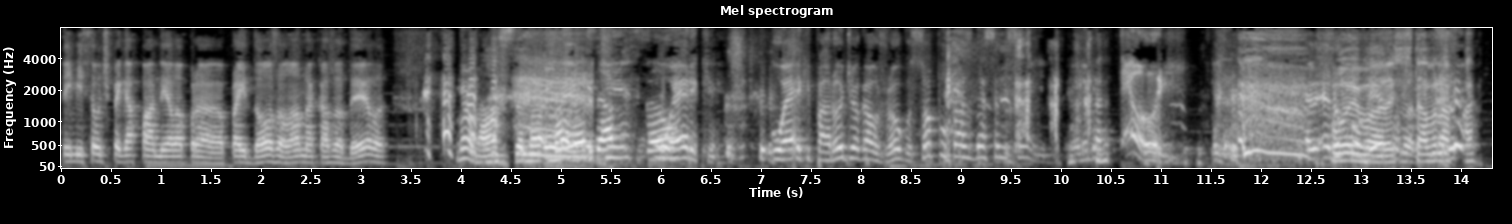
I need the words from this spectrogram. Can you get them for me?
Tem missão de pegar panela pra, pra idosa lá na casa dela. Não, Nossa, mano, eu lembro essa é a que missão. o Eric, o Eric parou de jogar o jogo só por causa dessa missão aí. Eu lembro até hoje. É- é Foi, começo, mano. A gente tava na.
